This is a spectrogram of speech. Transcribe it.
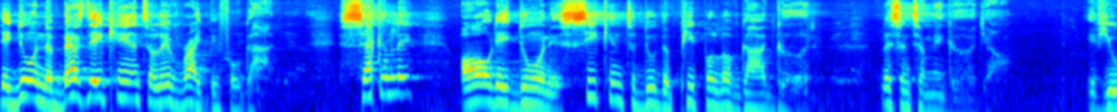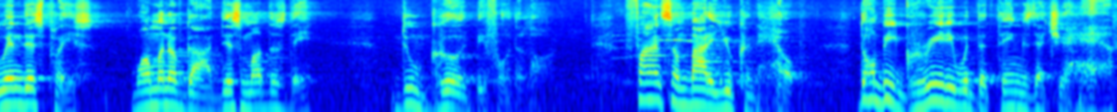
They're doing the best they can to live right before God. Secondly, all they doing is seeking to do the people of God good. Listen to me good, y'all. If you in this place, woman of God, this Mother's Day, do good before the Lord. Find somebody you can help. Don't be greedy with the things that you have.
